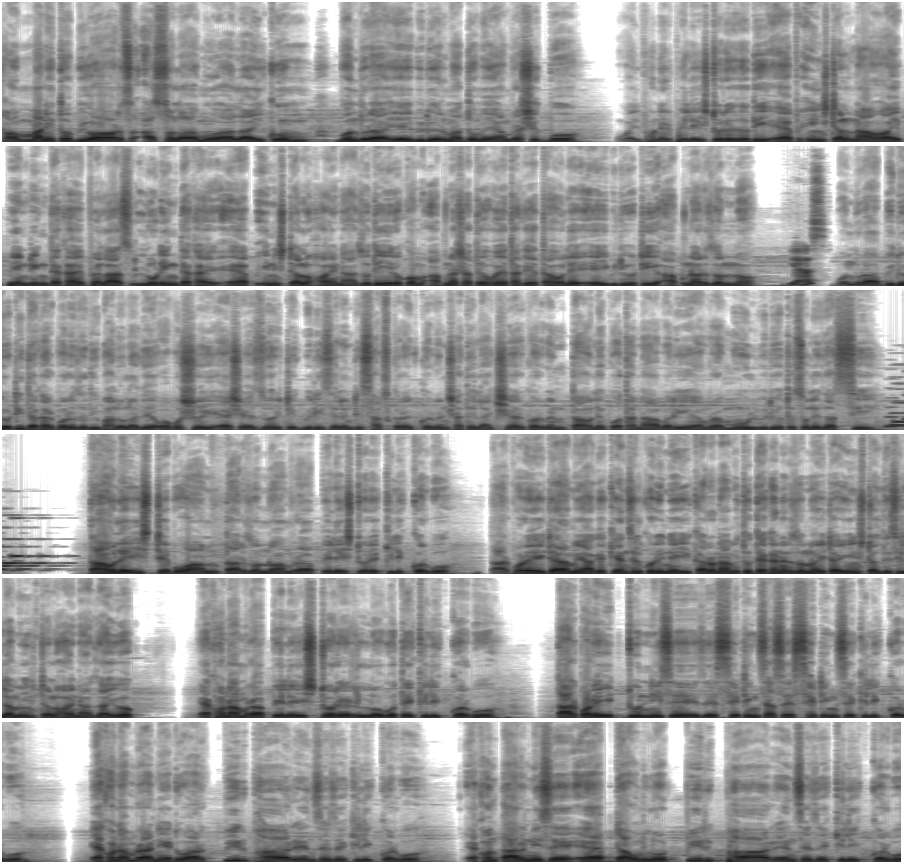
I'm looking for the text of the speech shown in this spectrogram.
সম্মানিত ভিউয়ার্স আসসালামু আলাইকুম। বন্ধুরা এই ভিডিওর মাধ্যমে আমরা শিখব মোবাইল ফোনের প্লে স্টোরে যদি অ্যাপ ইনস্টল না হয় পেন্ডিং দেখায় প্লাস লোডিং দেখায় অ্যাপ ইনস্টল হয় না। যদি এরকম আপনার সাথে হয়ে থাকে তাহলে এই ভিডিওটি আপনার জন্য? বন্ধুরা ভিডিওটি দেখার পরে যদি ভালো লাগে অবশ্যই S S Zahi tech BD চ্যানেলটি সাবস্ক্রাইব করবেন সাথে লাইক শেয়ার করবেন। তাহলে কথা না বাড়িয়ে আমরা মূল ভিডিওতে চলে যাচ্ছি। তাহলে স্টেপ ওয়ান তার জন্য আমরা প্লে স্টোরে ক্লিক করব। তারপরে এটা আমি আগে ক্যান্সেল করে নেই, কারণ আমি তো দেখানোর জন্য এটা ইনস্টল দিছিলাম ইনস্টল হয় না। যাই হোক, এখন আমরা প্লে স্টোরের লোগোতে ক্লিক করব। তারপরে একটু নিচে যে সেটিংস আছে সেটিংসে ক্লিক করব। এখন আমরা নেটওয়ার্ক প্রিফারেন্সে যে ক্লিক করব। এখন তার নিচে অ্যাপ ডাউনলোড প্রিফারেন্সে যে ক্লিক করব।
